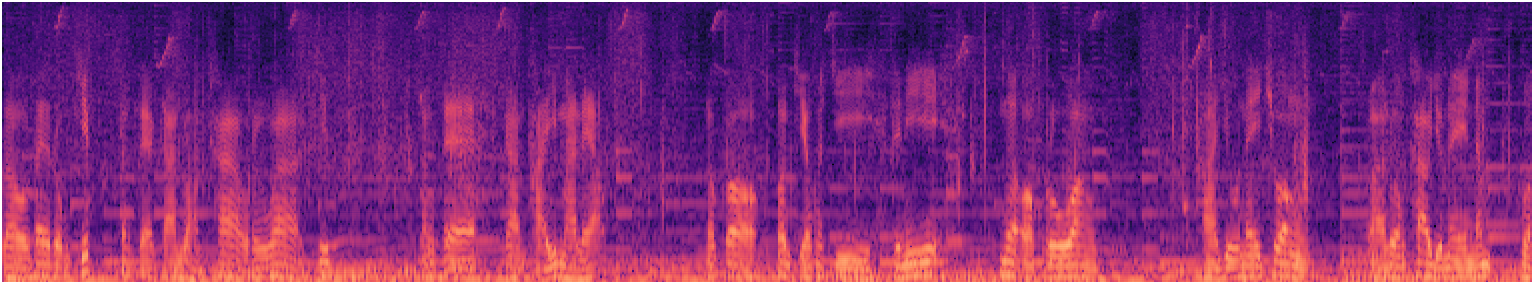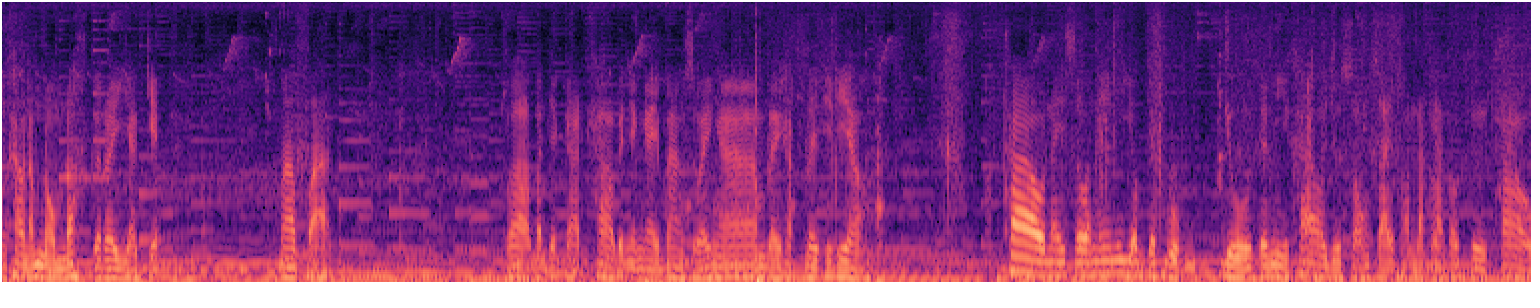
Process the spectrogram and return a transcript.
เราได้ลงคลิปตั้งแต่การหว่านข้าวหรือว่าคลิป ตั้งแต่การไถมาแล้ว แล้วก็ต้นเขียวขจีทีนี้เมื่อออกรวงออยู่ในช่วงรวงข้าวอยู่ในน้ำรวงข้าวน้ำนมเนาะก็เลยอยากเก็บมาฝาก ว่าบรรยากาศข้าวเป็นยังไงบ้างสวยงามเลยครับเลยทีเดียว ข้าวในโซนนี้นิยมจะปลูกอยู่จะมีข้าวอยู่สองสายพันธุ์หลักๆ ก็คือข้าว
